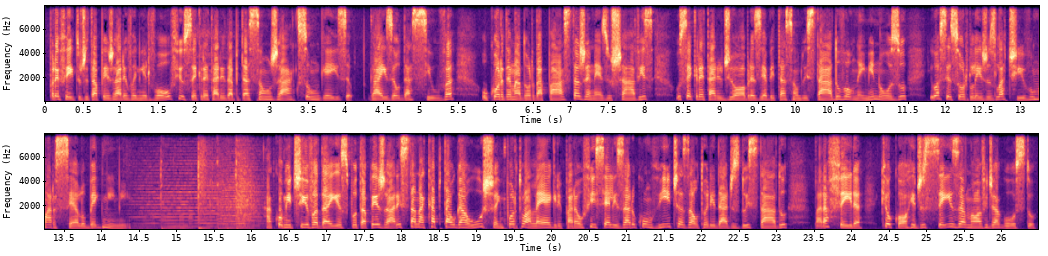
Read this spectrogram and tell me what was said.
o prefeito de Itapejara, Evanir Wolff, o secretário da Habitação, Jackson Geisel, Geisel da Silva, o coordenador da pasta, Genésio Chaves, o secretário de Obras e Habitação do Estado, Volney Minoso, e o assessor legislativo, Marcelo Begnini. A comitiva da Expo Tapejara está na capital gaúcha, em Porto Alegre, para oficializar o convite às autoridades do estado para a feira, que ocorre de 6 a 9 de agosto.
